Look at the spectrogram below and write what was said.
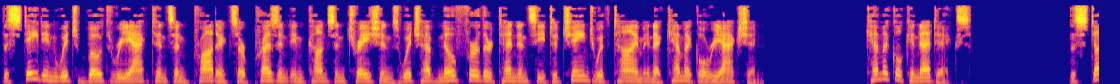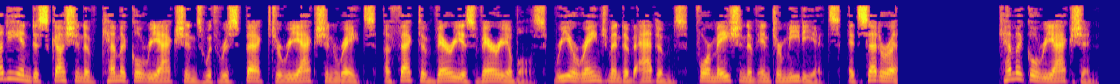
The state in which both reactants and products are present in concentrations which have no further tendency to change with time in a chemical reaction. Chemical kinetics the study and discussion of chemical reactions with respect to reaction rates, effect of various variables, rearrangement of atoms, formation of intermediates, etc. Chemical reaction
